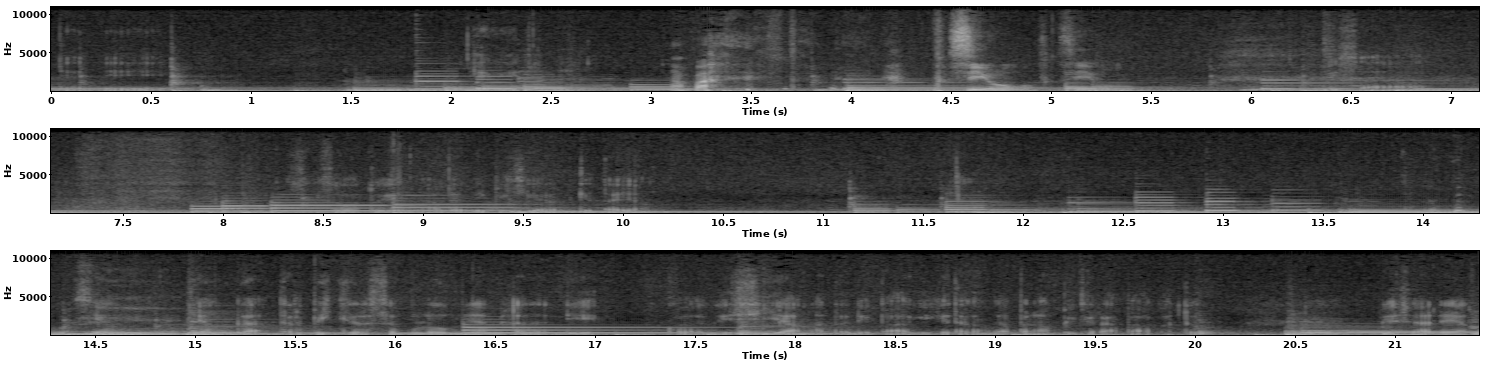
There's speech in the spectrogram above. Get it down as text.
Jadi ya gitu. Apa? Siung siung bisa sesuatu yang ada di pikiran kita yang yang masih yang yang nggak terpikir sebelumnya. Misalnya di kalau di siang atau di pagi kita kan nggak pernah pikir apa apa tuh. Biasa ada yang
